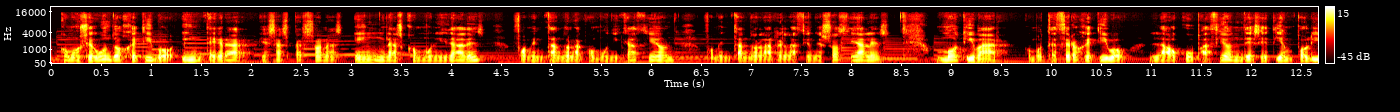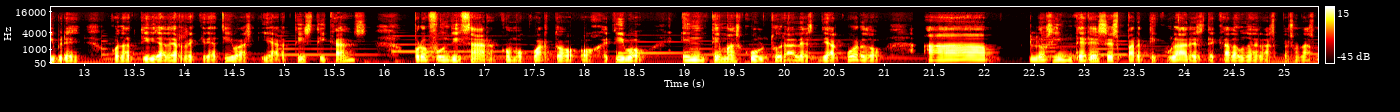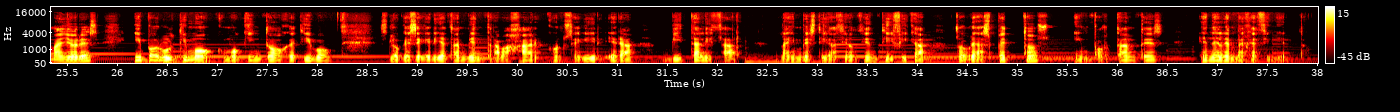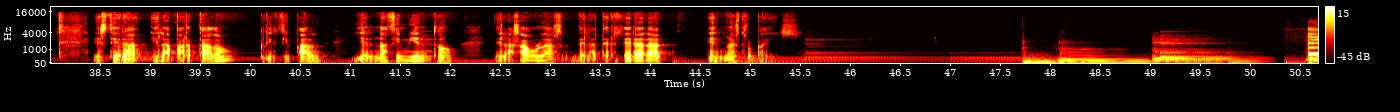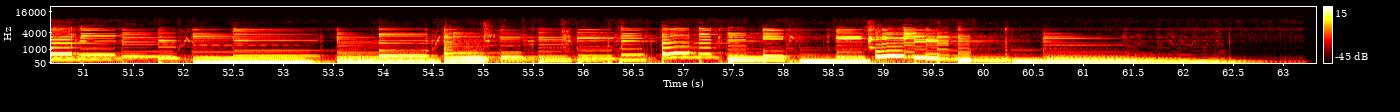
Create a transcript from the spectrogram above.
Como segundo objetivo, integrar esas personas en las comunidades, fomentando la comunicación, fomentando las relaciones sociales. Motivar, como tercer objetivo, la ocupación de ese tiempo libre con actividades recreativas y artísticas. Profundizar, como cuarto objetivo, en temas culturales de acuerdo a los intereses particulares de cada una de las personas mayores y por último, como quinto objetivo, lo que se quería también trabajar, conseguir era vitalizar la investigación científica sobre aspectos importantes en el envejecimiento. Este era el apartado principal y el nacimiento de las aulas de la tercera edad en nuestro país.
